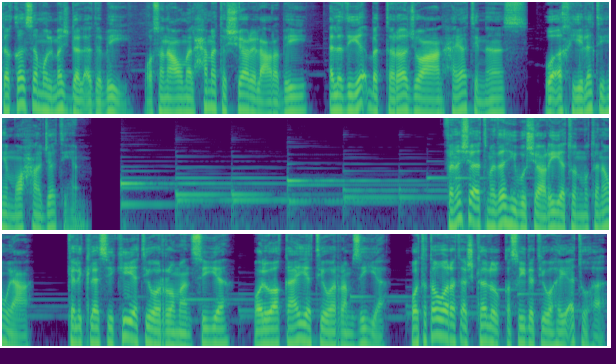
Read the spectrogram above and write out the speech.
تقاسموا المجد الأدبي وصنعوا ملحمة الشعر العربي الذي يأبى التراجع عن حياة الناس وأخيلتهم وحاجاتهم. فنشأت مذاهب شعرية متنوعة كالكلاسيكية والرومانسية والواقعية والرمزية وتطورت أشكال القصيدة وهيئتها.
